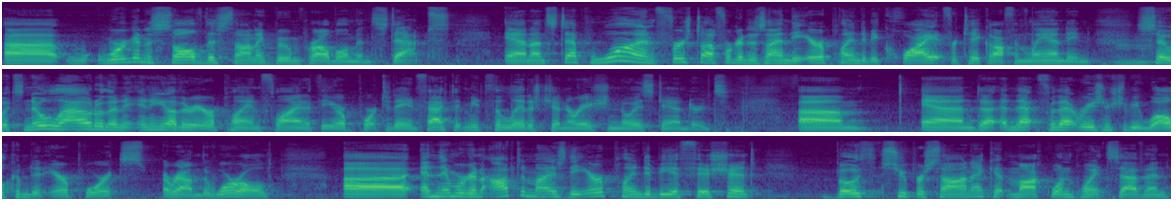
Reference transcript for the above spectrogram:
uh, we're going to solve this sonic boom problem in steps. And on step one, first off, we're going to design the airplane to be quiet for takeoff and landing. Mm-hmm. So it's no louder than any other airplane flying at the airport today. In fact, it meets the latest generation noise standards. Um, and, uh, and that for that reason should be welcomed at airports around the world. Uh, and then we're going to optimize the airplane to be efficient, both supersonic at Mach 1.7,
